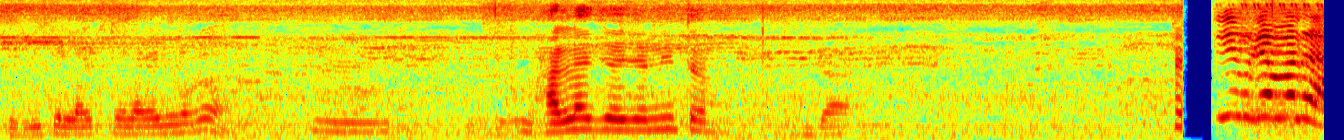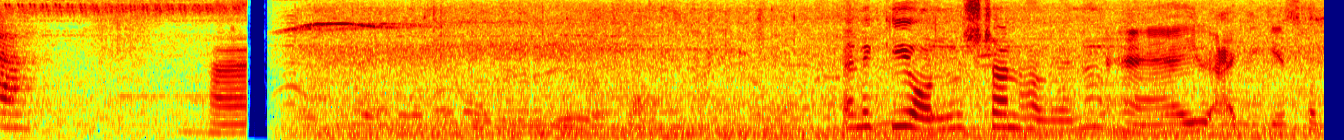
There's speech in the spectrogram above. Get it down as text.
ছবি তো লাইটটা লাগাই দিল হুম। ভালো লাগছে ওই জন্যই তো। হ্যাঁ মানে কি অনুষ্ঠান হবে না? হ্যাঁ এই আজকে সব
